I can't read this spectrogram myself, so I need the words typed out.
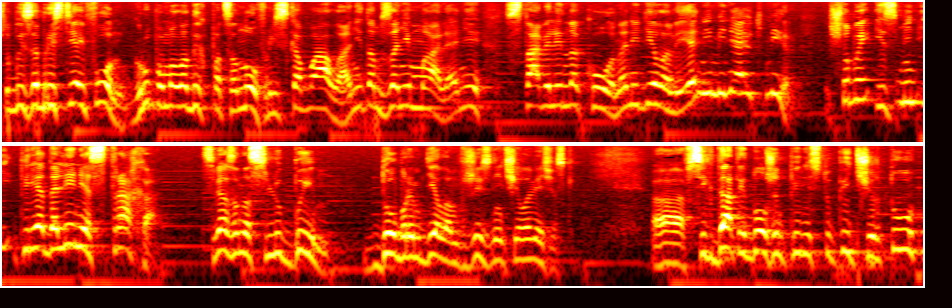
чтобы изобрести айфон, группа молодых пацанов рисковала, они там занимали, они ставили на кон, они делали, и они меняют мир – чтобы измен... преодоление страха связано с любым добрым делом в жизни человеческой. А, всегда ты должен переступить черту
